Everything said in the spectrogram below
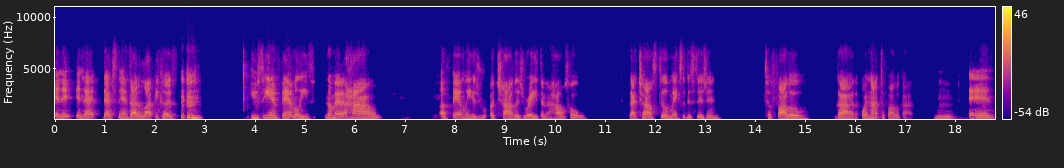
And it and that that stands out a lot because you see in families, no matter how a family is a child is raised in a household, that child still makes a decision to follow God or not to follow God. Mm-hmm. And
